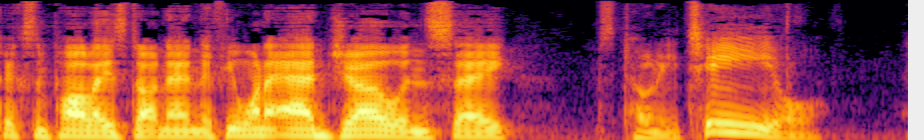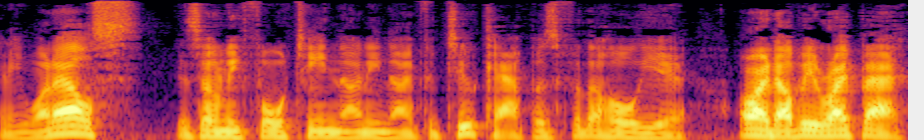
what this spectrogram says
Picksandparlays.net. And if you want to add Joe and say it's Tony T or anyone else, it's only $14.99 for two cappers for the whole year. All right, I'll be right back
